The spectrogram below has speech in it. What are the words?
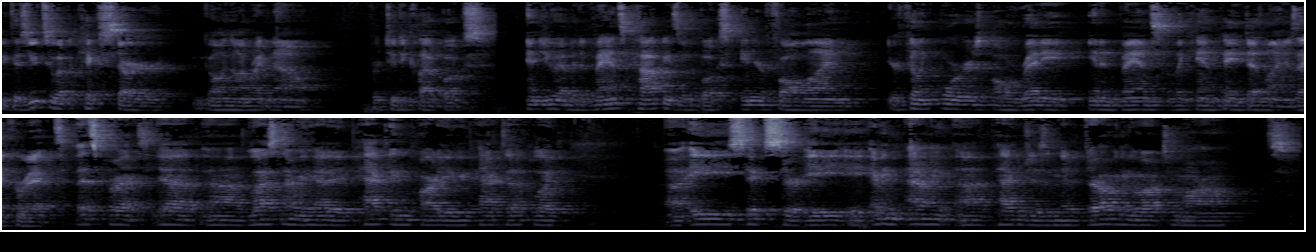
because you two have a Kickstarter going on right now for 2D Cloud Books, and you have advanced copies of the books in your fall line. You're filling orders already in advance of the campaign deadline. Is that correct? That's correct. Yeah. Uh, last night we had a packing party. We packed up like uh, 86 or 88. I mean, I don't know uh, packages, and they're, they're all going to go out tomorrow. It's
